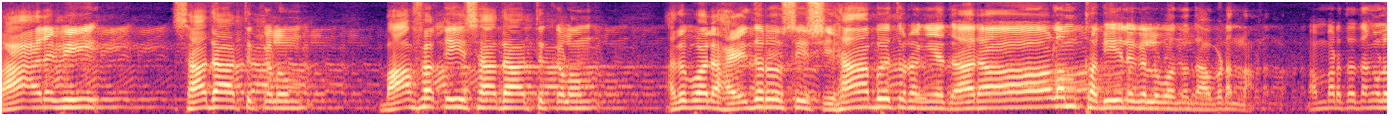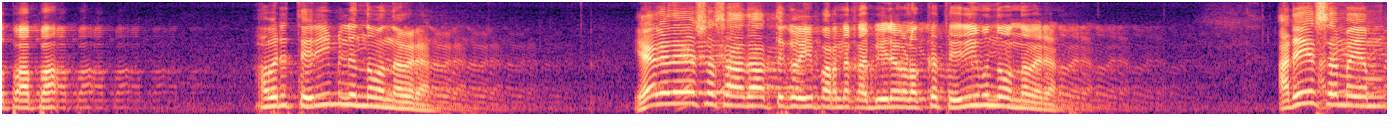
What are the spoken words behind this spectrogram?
ബാലവി സാദാത്തുക്കളും ബാഫക്കി സാദാത്തുക്കളും അതുപോലെ ഹൈദറോസി ഷിഹാബ് തുടങ്ങിയ ധാരാളം കബീലകൾ വന്നത് അവിടെ നിന്നാണ് അമ്പർത്ത തങ്ങൾ പാപ്പ. അവർ തെരീമിൽ നിന്ന് വന്നവരാണ്. ഏകദേശ സാധാർത്ഥികൾ ഈ പറഞ്ഞ കബീലകളൊക്കെ തെരീമെന്ന് വന്നവരാണ്. അതേസമയം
